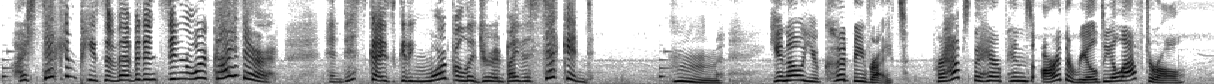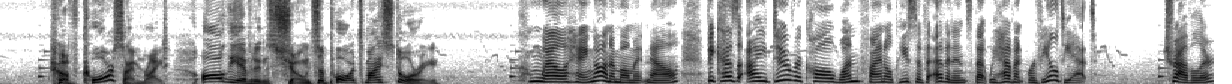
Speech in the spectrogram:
Our second piece of evidence didn't work either. And this guy's getting more belligerent by the second. Hmm. You know, you could be right. Perhaps the hairpins are the real deal after all. Of course I'm right. All the evidence shown supports my story. Well, hang on a moment now, because I do recall one final piece of evidence that we haven't revealed yet. Traveler,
